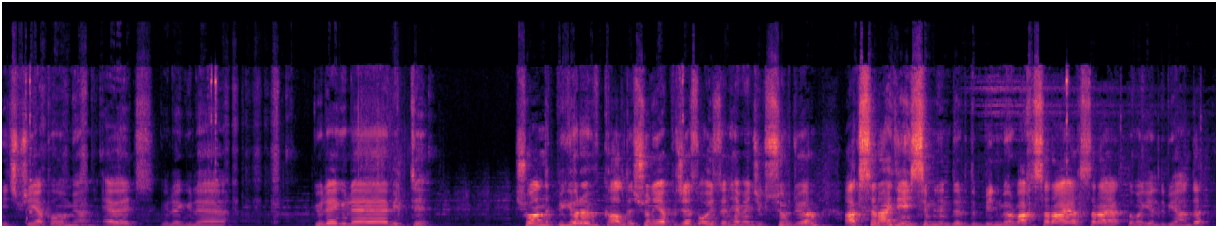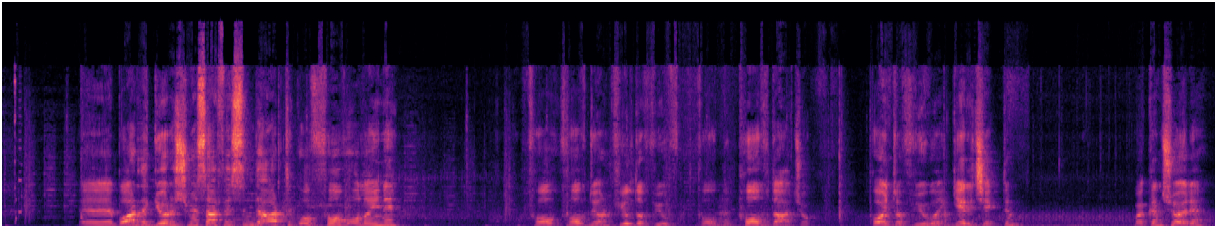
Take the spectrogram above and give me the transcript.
Hiçbir şey yapamam yani. Evet. Güle güle. Güle güle. Bitti. Şu anlık bir görev kaldı. Şunu yapacağız. O yüzden hemencik sür diyorum. Aksaray diye isimlendirdim. Bilmiyorum. Aksaray Aksaray aklıma geldi bir anda. Ee, bu arada görüş mesafesinde artık o FOV olayını FOV, FOV diyorum. Field of View FOV. Bu POV daha çok. Point of View'u geri çektim. Bakın şöyle.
